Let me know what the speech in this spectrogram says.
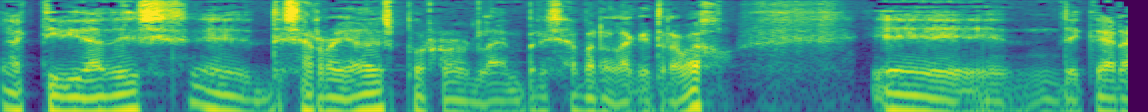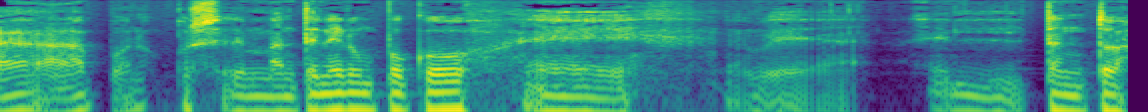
actividades eh, desarrolladas por la empresa para la que trabajo eh, de cara a bueno pues mantener un poco eh, tanto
